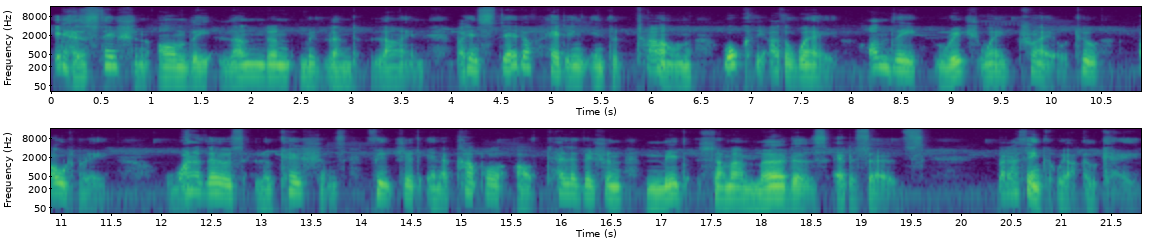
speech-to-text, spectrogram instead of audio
It has a station on the London Midland line, but instead of heading into town, walk the other way on the Ridgeway Trail to Aldbury, one of those locations featured in a couple of television Midsomer Murders episodes but I think we are okay.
